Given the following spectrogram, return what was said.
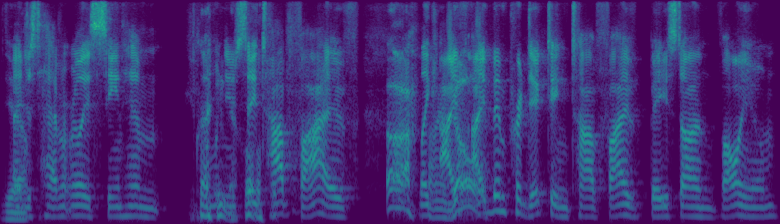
Yeah. I just haven't really seen him. When you say top five, Ah, like I I've. I've been predicting top five based on volume,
